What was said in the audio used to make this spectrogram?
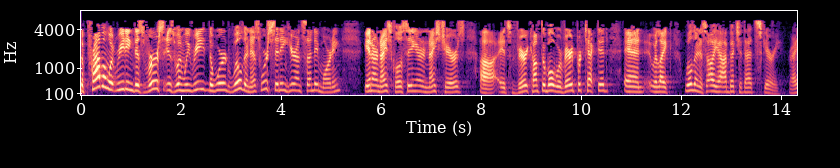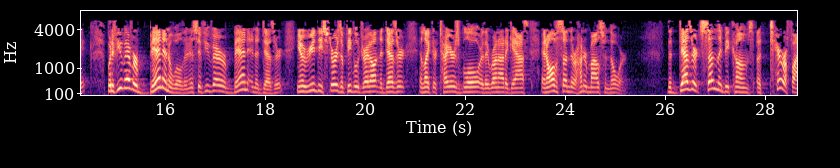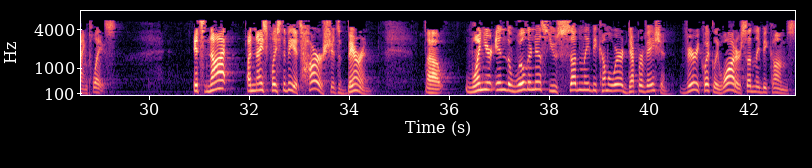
the problem with reading this verse is when we read the word wilderness, we're sitting here on Sunday morning. in our nice clothes, sitting in our nice chairs. Uh, it's very comfortable. We're very protected, and we're like wilderness. Oh yeah, I bet you that's scary, right? But if you've ever been in a wilderness, if you've ever been in a desert, you know, you read these stories of people who drive out in the desert and like their tires blow or they run out of gas, and all of a sudden they're 100 miles from nowhere. The desert suddenly becomes a terrifying place. It's not a nice place to be. It's harsh. It's barren. Uh, when you're in the wilderness, you suddenly become aware of deprivation very quickly. Water suddenly becomes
